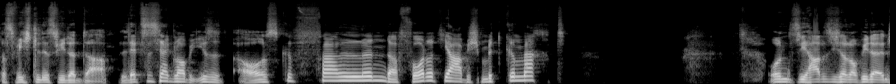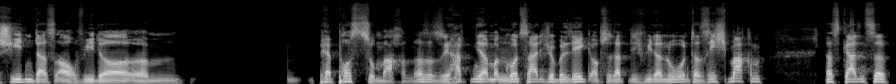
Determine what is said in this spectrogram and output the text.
das Wichteln ist wieder da. Letztes Jahr, glaube ich, ist es ausgefallen. Davor das Jahr habe ich mitgemacht. Und sie haben sich dann auch wieder entschieden, das auch wieder ähm, per Post zu machen. Also sie hatten ja mal Mhm. kurzzeitig überlegt, ob sie das nicht wieder nur unter sich machen, das Ganze.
